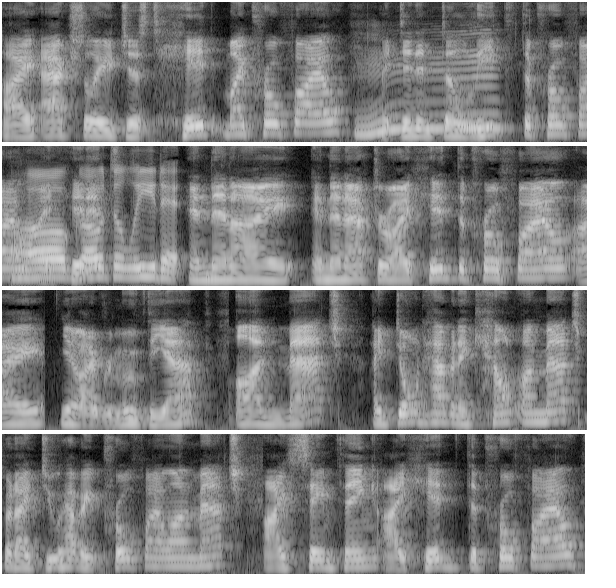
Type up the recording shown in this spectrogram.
I actually just hid my profile. I didn't mm. delete the profile. Oh, I hid go it. delete it. And then I and then after I hid the profile, I you know, I removed the app. On Match, I don't have an account on Match, but I do have a profile on Match. I same thing, I hid the profile.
